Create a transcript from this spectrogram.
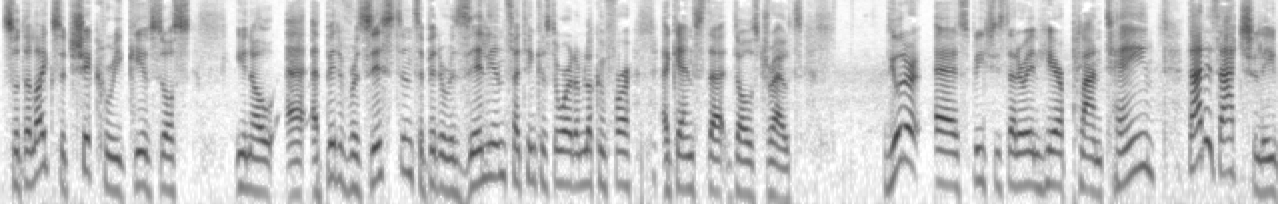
So the likes of chicory gives us you know, a, a, bit of resistance, a bit of resilience, I think is the word I'm looking for, against that, those droughts. The other uh, species that are in here, plantain, that is actually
